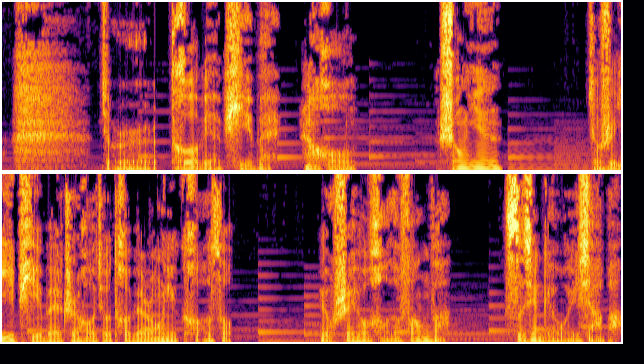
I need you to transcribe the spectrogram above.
就是特别疲惫，然后声音就是一疲惫之后就特别容易咳嗽。有谁有好的方法？私信给我一下吧。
